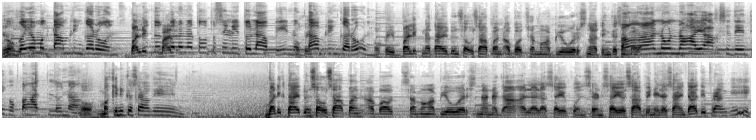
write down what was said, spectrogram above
O kaya mag-tumbling ka ron. Balik- Doon balik- pala natuto si Lito Lapi. Nag-tumbling ka ron. Okay, balik na tayo dun sa usapan about sa mga viewers natin kasi Pang mar- ano na kaya aksidente ko, pangatlo na. oh, makinig ka sa akin. Balik tayo dun sa usapan about sa mga viewers na nag-aalala sa'yo, concern sa'yo. Sabi nila sa akin, Daddy Frankie,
